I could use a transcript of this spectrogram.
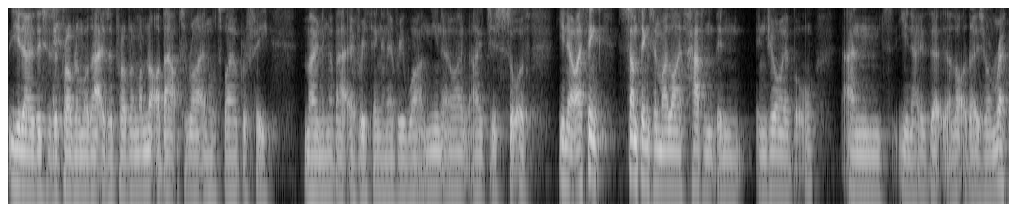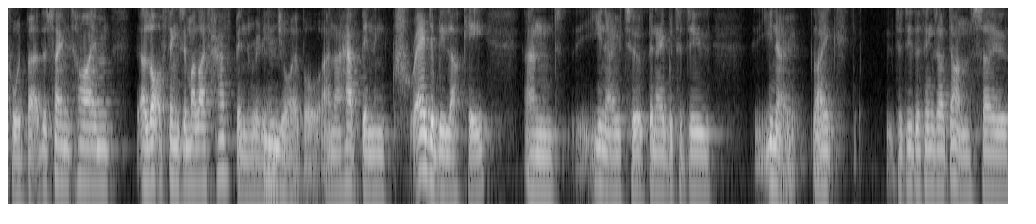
you know, this is a problem or that is a problem. I'm not about to write an autobiography moaning about everything and everyone. You know, I, I just sort of, you know, I think some things in my life haven't been enjoyable, and you know, that a lot of those are on record. But at the same time, a lot of things in my life have been really enjoyable, and I have been incredibly lucky, and you know, to have been able to do, you know, like to do the things I've done. So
